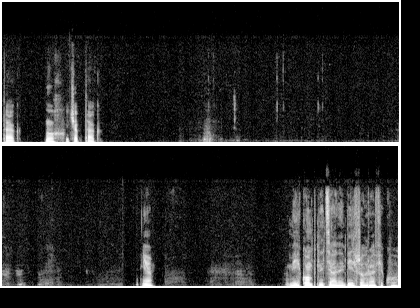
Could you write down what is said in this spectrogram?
Так. Ну, хоча б так. Ні. Мій комп не тягне більшу графіку.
